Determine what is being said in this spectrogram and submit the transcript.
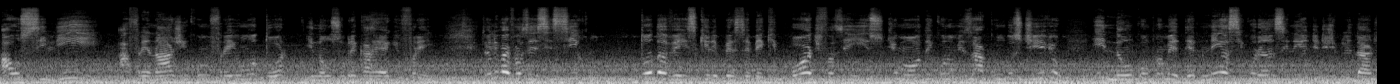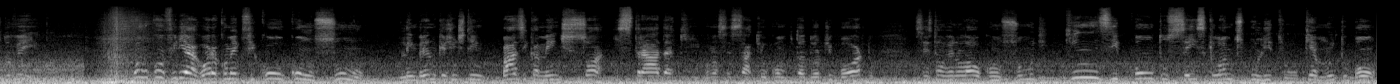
auxilie a frenagem com o freio motor e não sobrecarregue o freio. Então ele vai fazer esse ciclo toda vez que ele perceber que pode fazer isso, de modo a economizar combustível e não comprometer nem a segurança e nem a dirigibilidade do veículo. Vamos conferir agora como é que ficou o consumo Lembrando que a gente tem basicamente só estrada aqui. Vamos acessar aqui o computador de bordo. Vocês estão vendo lá o consumo de 15,6 km por litro, o que é muito bom.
